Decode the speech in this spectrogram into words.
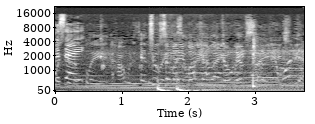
Want to say, Until somebody in my college donates something, it went down.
